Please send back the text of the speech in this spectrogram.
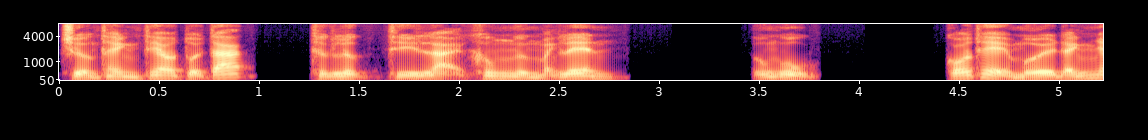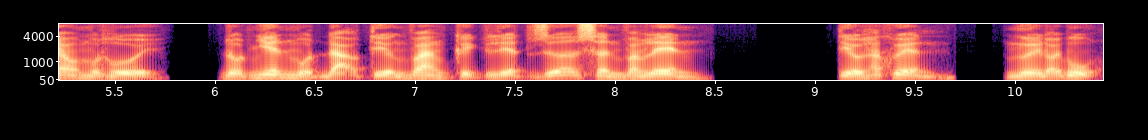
trưởng thành theo tuổi tác, thực lực thì lại không ngừng mạnh lên. Ung ục. Có thể mới đánh nhau một hồi, đột nhiên một đạo tiếng vang kịch liệt giữa sân vang lên. Tiểu Hắc Huyền, ngươi nói bụng.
